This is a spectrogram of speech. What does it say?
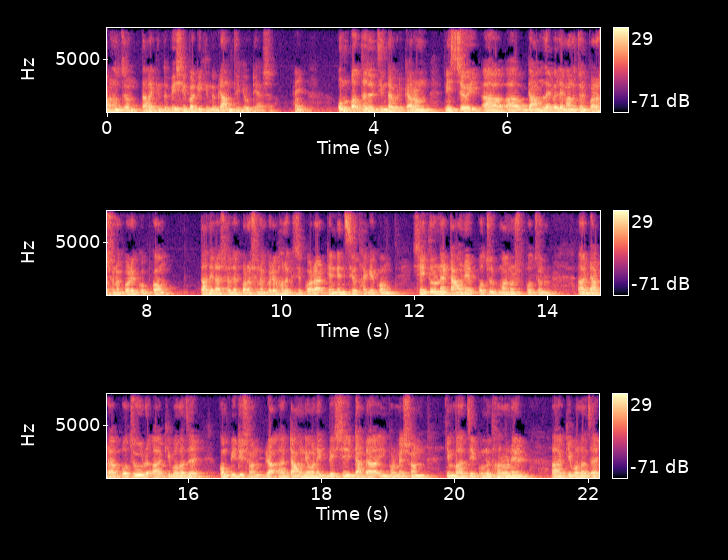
মানুষজন, তারা কিন্তু বেশিরভাগই কিন্তু গ্রাম থেকে উঠে আসা হ্যাঁ? অনুপাতটা যদি চিন্তা করি, কারণ নিশ্চয়ই গ্রাম লেভেলে মানুষজন পড়াশোনা করে খুব কম তাদের আসলে পড়াশোনা করে ভালো কিছু করার টেন্ডেন্সিও থাকে কম। সেই তুলনায় টাউনের প্রচুর মানুষ, প্রচুর ডাটা প্রচুর কি বলা যায় কম্পিটিশন টাউনে অনেক বেশি ডাটা ইনফরমেশন কিংবা যে কোনো ধরনের কি বলা যায়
